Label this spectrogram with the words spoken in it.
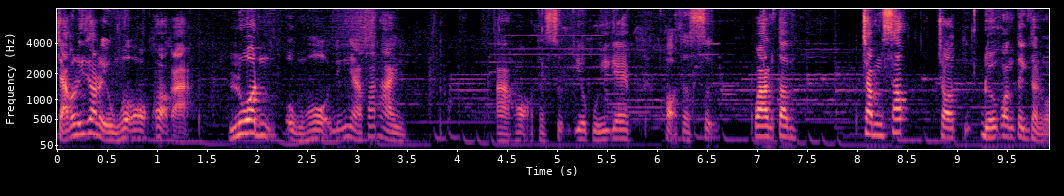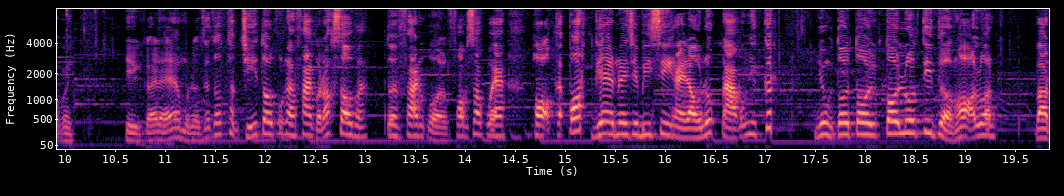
chả có lý do để ủng hộ họ cả. Luôn ủng hộ những nhà phát hành. À họ thật sự yêu quý game họ thật sự quan tâm chăm sóc cho đứa con tinh thần của mình. Thì cái đấy là một điều rất tốt. Thậm chí tôi cũng là fan của Dark Souls mà tôi fan của From Software. Họ cái bot game lên trên PC ngày đầu lúc nào cũng như cứt nhưng mà tôi tôi tôi luôn tin tưởng họ luôn. Và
